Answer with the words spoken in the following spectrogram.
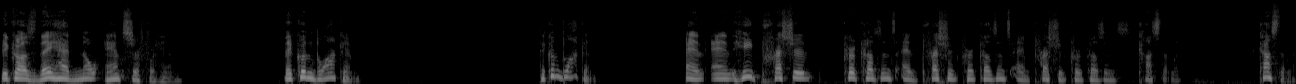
Because they had no answer for him. They couldn't block him. They couldn't block him. And and he pressured Kirk Cousins and pressured Kirk Cousins and pressured Kirk Cousins constantly. Constantly.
